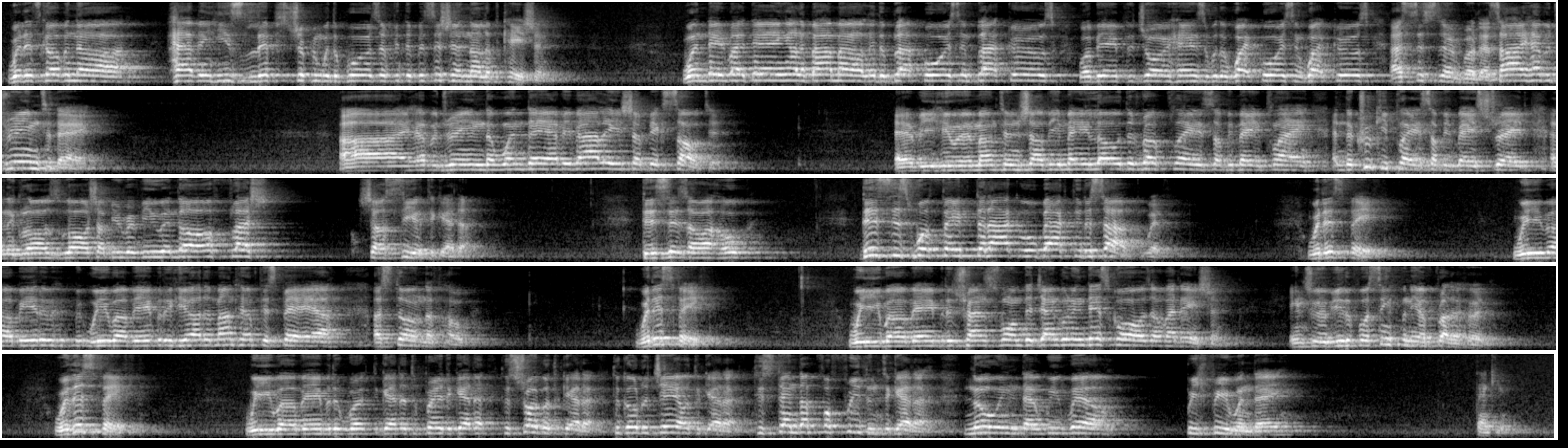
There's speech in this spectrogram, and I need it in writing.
with its governor having his lips dripping with the words of interposition nullification. One day right there in Alabama, little black boys and black girls will be able to join hands with the white boys and white girls as sisters and brothers. I have a dream today. I have a dream that one day every valley shall be exalted. Every hill and mountain shall be made low, the rough place shall be made plain, and the crooked place shall be made straight, and the Lord's law shall be reviewed, and all flesh shall see it together. This is our hope. This is what faith that I go back to the South with. With this faith, we will be able to, we will be able to hear the mountain of despair, a stone of hope. With this faith, we will be able to transform the jangling discourse of our nation into a beautiful symphony of brotherhood. With this faith, we will be able to work together, to pray together, to struggle together, to go to jail together, to stand up for freedom together, knowing that we will be free one day. Thank you.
